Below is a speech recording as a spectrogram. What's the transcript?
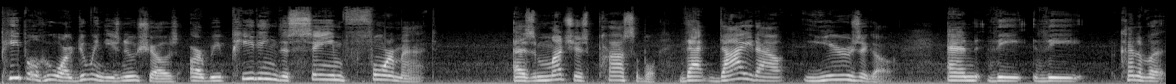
people who are doing these news shows are repeating the same format as much as possible. That died out years ago. And the the kind of a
